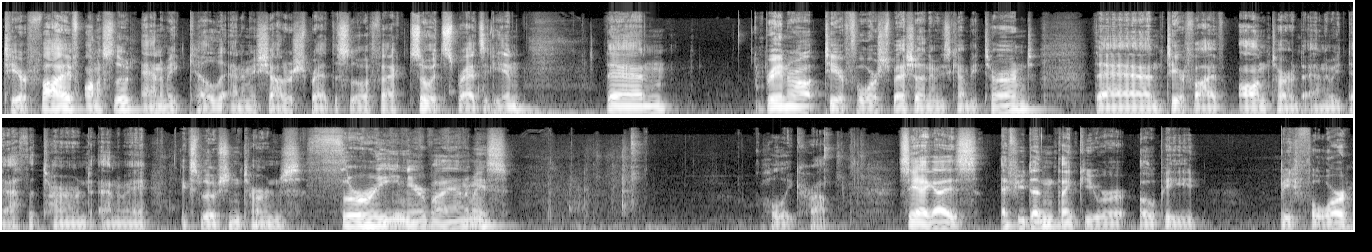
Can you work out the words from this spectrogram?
Tier 5, on a slowed enemy kill, the enemy shatter spread the slow effect, so it spreads again. Then Brain Rot, Tier 4, special enemies can be turned. Then Tier 5, on turned enemy death, the turned enemy explosion turns three nearby enemies. Holy crap. So yeah guys, if you didn't think you were OP before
